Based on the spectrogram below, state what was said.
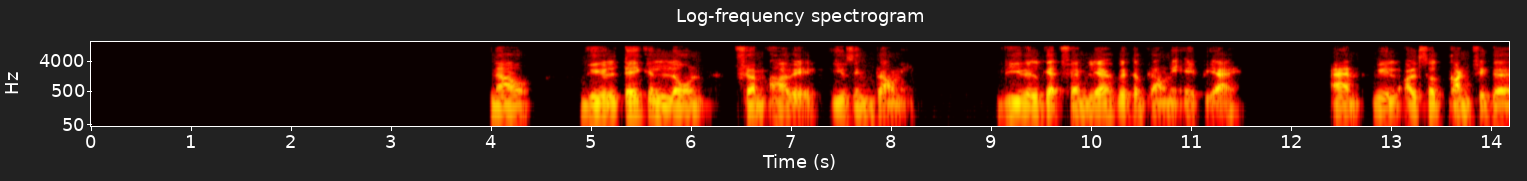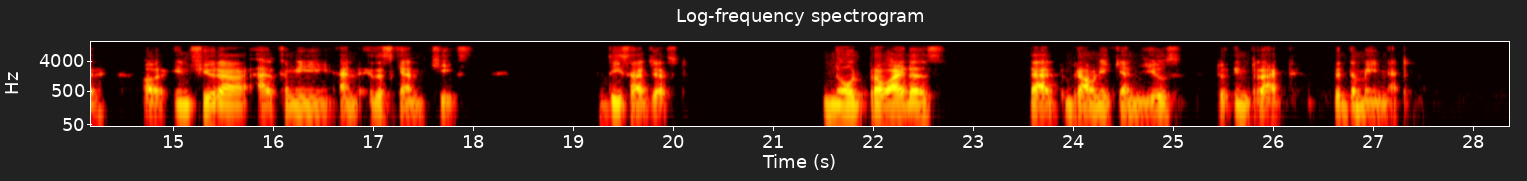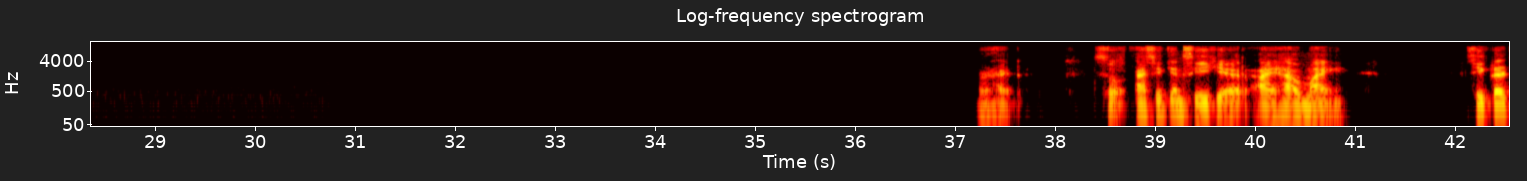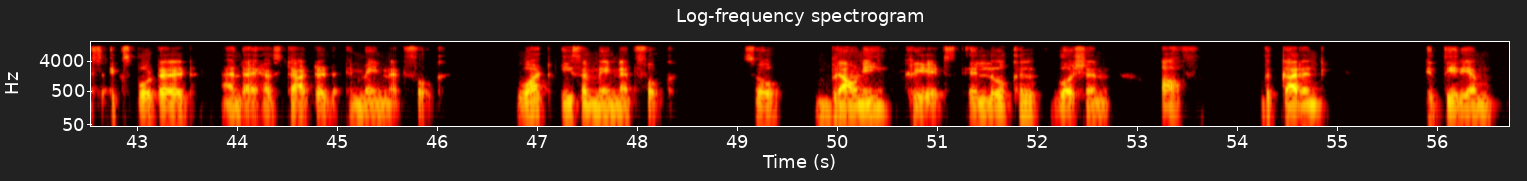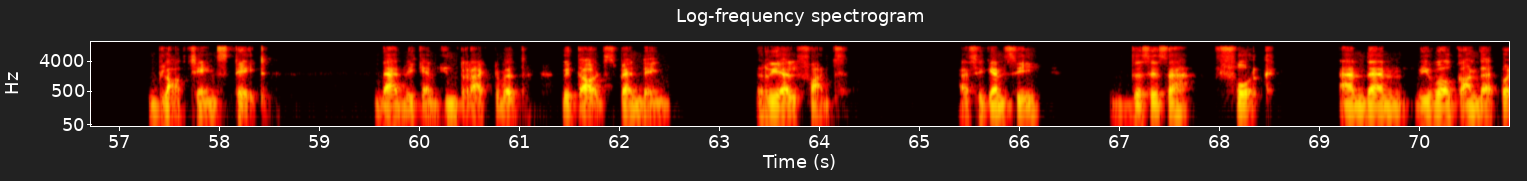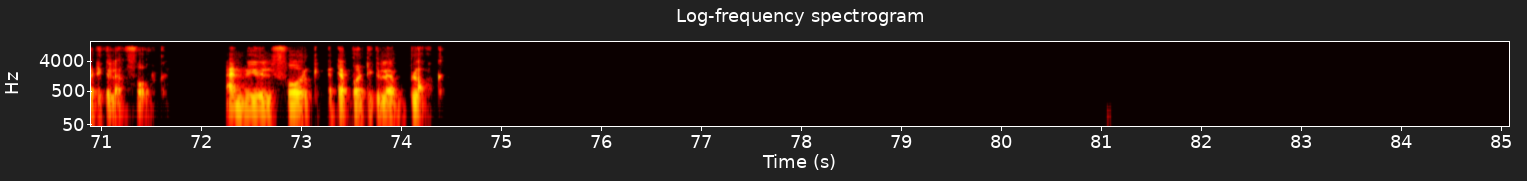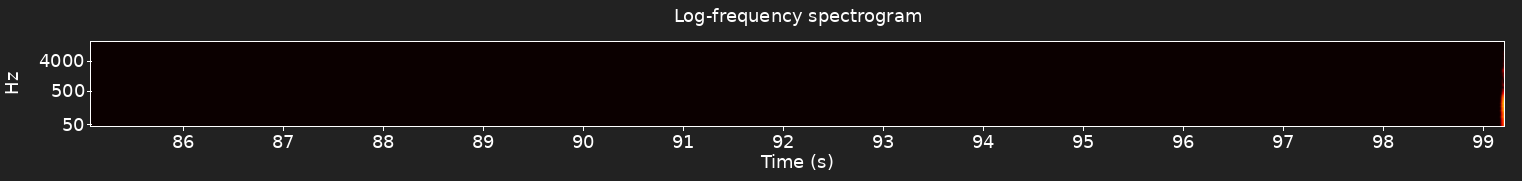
Now, we will take a loan from Aave using Brownie. We will get familiar with the Brownie API, and we'll also configure our Infura, Alchemy, and Etherscan keys. These are just node providers that Brownie can use to interact with the mainnet. Right. So as you can see here, I have my secrets exported and I have started a mainnet fork. What is a mainnet fork? So Brownie creates a local version of the current Ethereum blockchain state that we can interact with without spending real funds. As you can see, this is a fork. And then we work on that particular fork. And we will fork at a particular block.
